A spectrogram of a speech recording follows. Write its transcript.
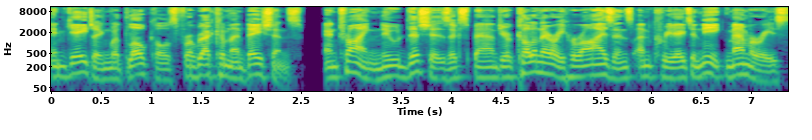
engaging with locals for recommendations, and trying new dishes expand your culinary horizons and create unique memories.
